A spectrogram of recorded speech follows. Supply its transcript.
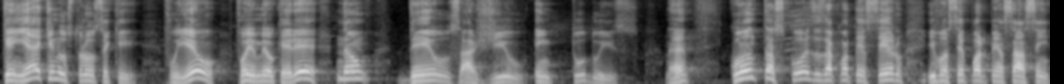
quem é que nos trouxe aqui? Fui eu? Foi o meu querer? Não, Deus agiu em tudo isso, né? Quantas coisas aconteceram e você pode pensar assim:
